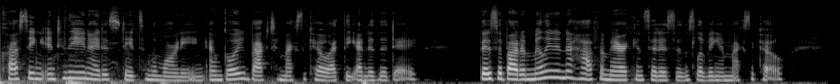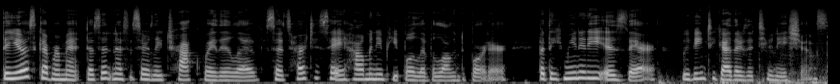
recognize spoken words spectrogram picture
crossing into the United States in the morning and going back to Mexico at the end of the day. There's about a million and a half American citizens living in Mexico. The US government doesn't necessarily track where they live, so it's hard to say how many people live along the border, but the community is there, weaving together the two nations.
